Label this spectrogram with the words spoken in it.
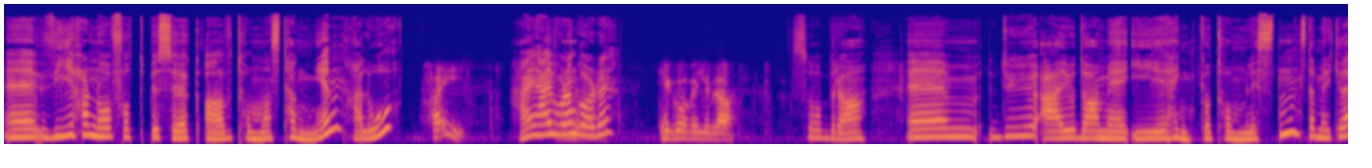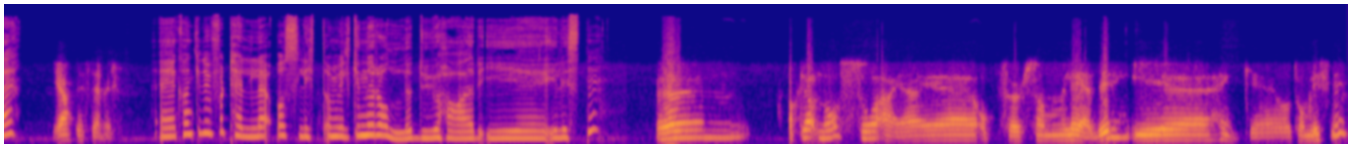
Eh, Vi har nå fått besøk av Thomas Tangen. Hallo. Hei, Hei, hei, hvordan går det? det går veldig bra. Så bra. Em, Du er jo da med i Henke og Tom-listen, stemmer ikke det? Ja, det stemmer. Eh, Kan ikke du fortelle oss litt om hvilken rolle du har i, i listen? Ehm, akkurat nå så er jeg eh, oppført som leder i eh, Henke- og Tom-listen,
